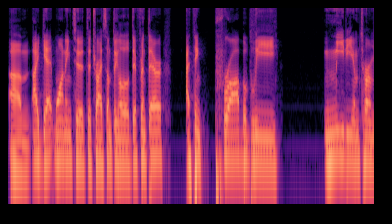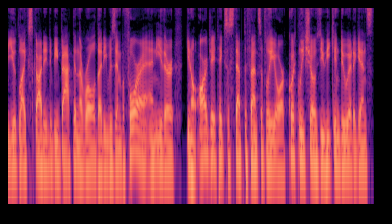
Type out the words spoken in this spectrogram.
um, I get wanting to to try something a little different there. I think probably medium term you'd like Scottie to be back in the role that he was in before and either, you know, RJ takes a step defensively or Quickley shows you he can do it against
